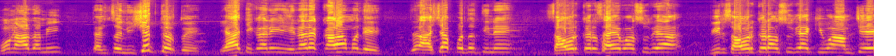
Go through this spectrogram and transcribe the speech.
म्हणून आज आम्ही त्यांचा निषेध करतोय. या ठिकाणी येणाऱ्या काळामध्ये जर अशा पद्धतीने सावरकर साहेब असू द्या वीर सावरकर असू द्या किंवा आमचे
